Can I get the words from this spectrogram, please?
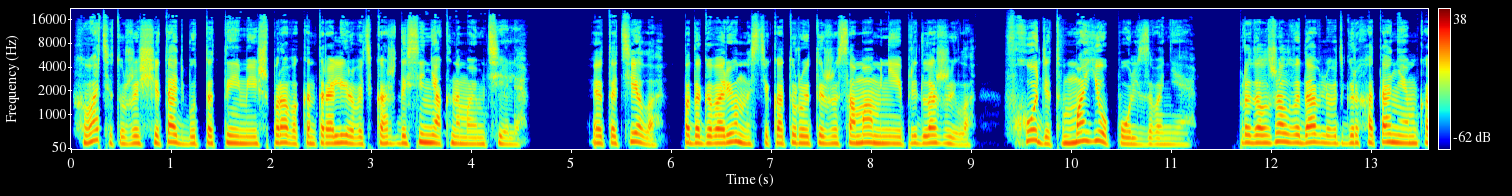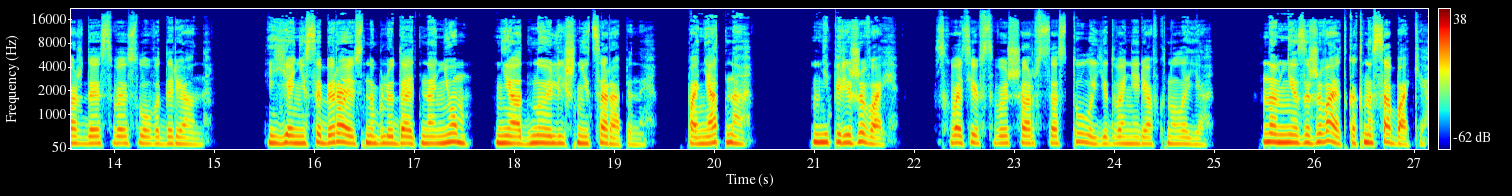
«Хватит уже считать, будто ты имеешь право контролировать каждый синяк на моем теле. Это тело, по договоренности, которую ты же сама мне и предложила, входит в мое пользование. Продолжал выдавливать грохотанием каждое свое слово Дариан. «Я не собираюсь наблюдать на нем ни одной лишней царапины. Понятно?» «Не переживай», — схватив свой шарф со стула, едва не рявкнула я. «На мне заживает, как на собаке».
